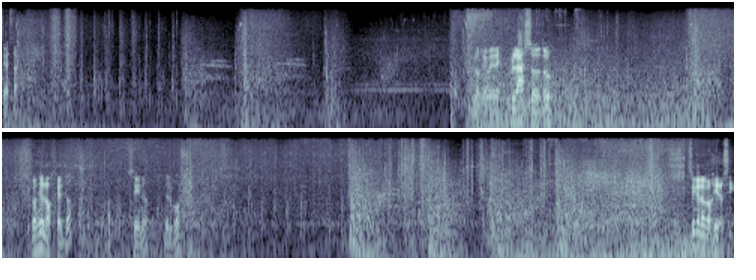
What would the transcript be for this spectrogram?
Ya está. Lo que me desplazo, tú. ¿He cogido el objeto? Sí, ¿no? Del boss. Sí que lo he cogido, sí.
